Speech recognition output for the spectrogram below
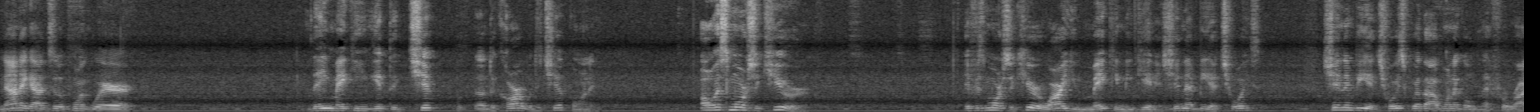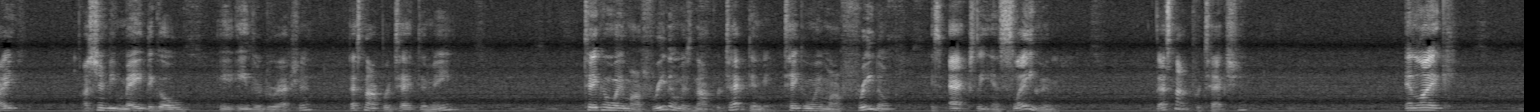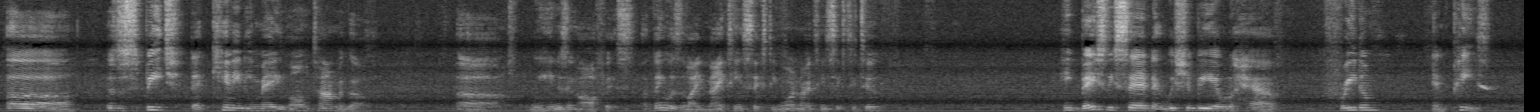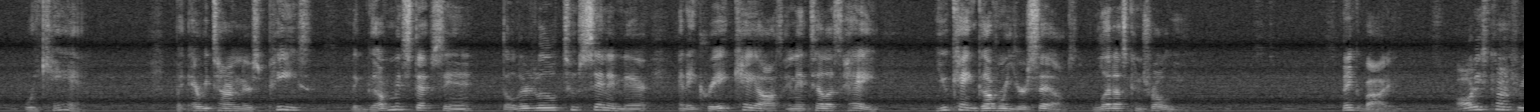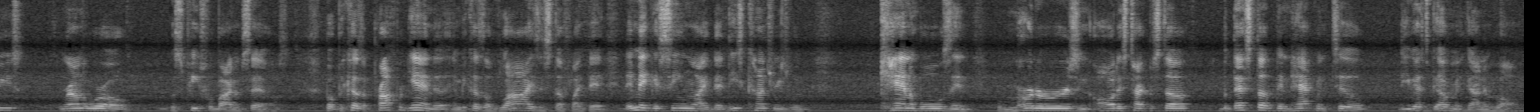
Now they got to a point where they making you get the chip, uh, the card with the chip on it. Oh, it's more secure. If it's more secure, why are you making me get it? Shouldn't that be a choice? Shouldn't it be a choice whether I want to go left or right? I shouldn't be made to go in either direction. That's not protecting me. Taking away my freedom is not protecting me. Taking away my freedom is actually enslaving me. That's not protection. And like, uh, there's a speech that Kennedy made a long time ago. Uh, when he was in office. I think it was in like 1961, 1962. He basically said that we should be able to have freedom and peace. We can. But every time there's peace, the government steps in throw their little two cent in there, and they create chaos and then tell us, hey, you can't govern yourselves. Let us control you. Think about it. All these countries around the world was peaceful by themselves. But because of propaganda and because of lies and stuff like that, they make it seem like that these countries were cannibals and murderers and all this type of stuff. But that stuff didn't happen until the U.S. government got involved.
